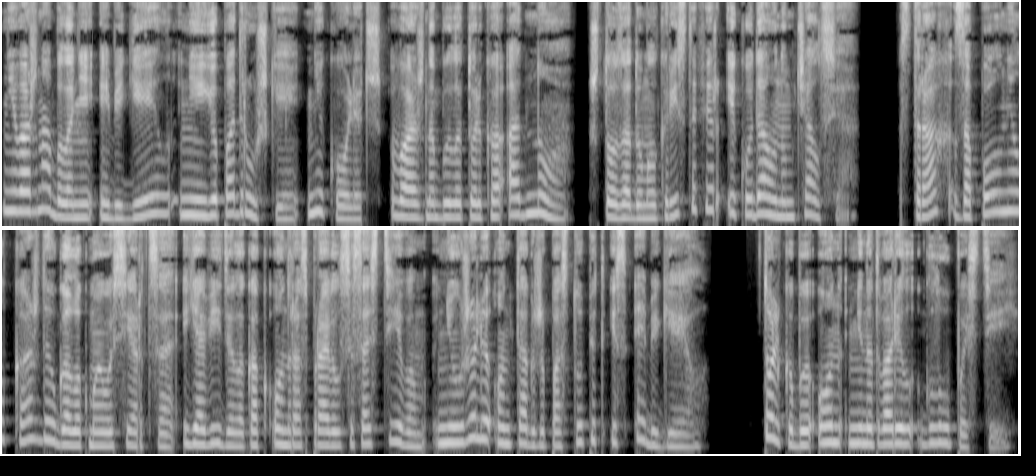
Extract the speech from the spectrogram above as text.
Не важна была ни Эбигейл, ни ее подружки, ни колледж. Важно было только одно, что задумал Кристофер и куда он умчался. Страх заполнил каждый уголок моего сердца. Я видела, как он расправился со Стивом. Неужели он также поступит и с Эбигейл? Только бы он не натворил глупостей.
